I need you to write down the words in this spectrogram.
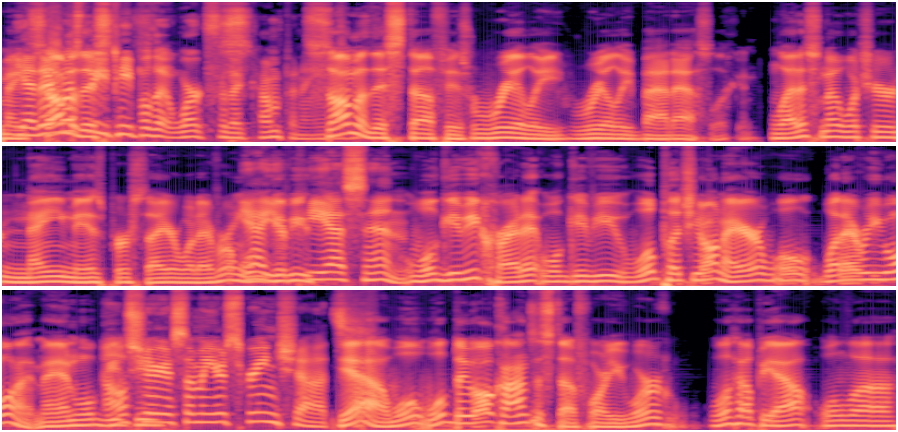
I mean, yeah, there some must of this be people that work for the company. Some of this stuff is really, really badass looking. Let us know what your name is per se or whatever. And yeah, we'll your give you PSN. we'll give you credit. We'll give you we'll put you on air. We'll whatever you want, man. We'll I'll you, share some of your screenshots. Yeah, we'll we'll do all kinds of stuff for you. We're we'll help you out. We'll uh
